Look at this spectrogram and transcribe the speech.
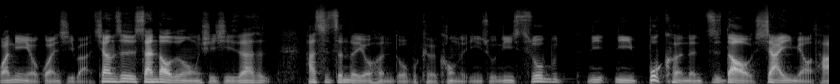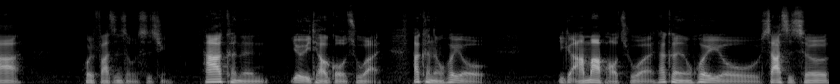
观念有关系吧。像是山道的东西，其实它是它是真的有很多不可控的因素。你说不，你你不可能知道下一秒它会发生什么事情。它可能有一条狗出来，它可能会有一个阿嬷跑出来，它可能会有砂石车。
